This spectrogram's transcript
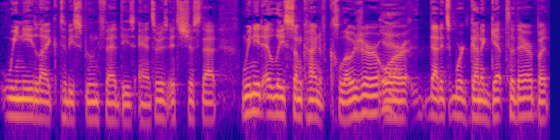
we need like to be spoon fed these answers. It's just that we need at least some kind of closure, or that it's we're gonna get to there, but.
